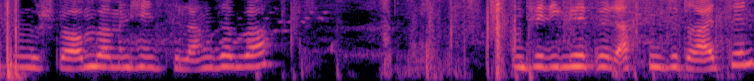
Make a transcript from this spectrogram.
Ich bin gestorben, weil mein Handy zu langsam war. Und wir liegen hinten mit 18 zu 13.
